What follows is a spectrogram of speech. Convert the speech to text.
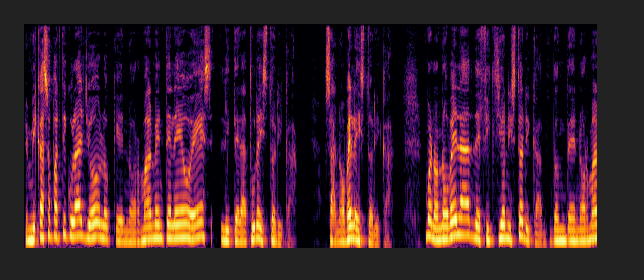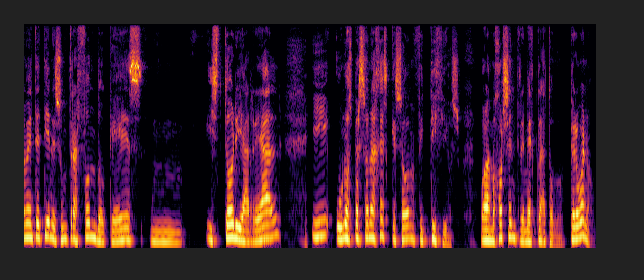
En mi caso particular, yo lo que normalmente leo es literatura histórica, o sea, novela histórica. Bueno, novela de ficción histórica, donde normalmente tienes un trasfondo que es mm, historia real y unos personajes que son ficticios. O a lo mejor se entremezcla todo. Pero bueno,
